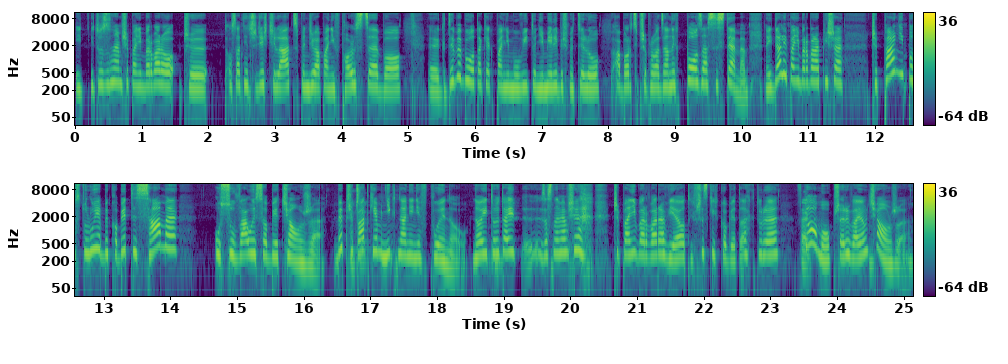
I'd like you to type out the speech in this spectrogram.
I, i tu zastanawiam się, Pani Barbaro, czy ostatnie 30 lat spędziła Pani w Polsce, bo y, gdyby było tak, jak Pani mówi, to nie mielibyśmy tylu aborcji przeprowadzanych poza systemem. No i dalej Pani Barbara pisze, czy Pani postuluje, by kobiety same usuwały sobie ciążę, by przypadkiem nikt na nie nie wpłynął. No i tutaj y, zastanawiam się, czy pani Barbara wie o tych wszystkich kobietach, które w Tak. domu przerywają ciążę.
